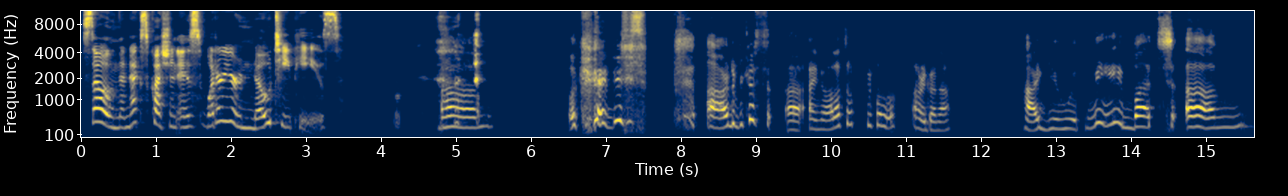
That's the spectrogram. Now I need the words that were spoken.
So the next question is what are your no TPs? Um, okay, this is hard because uh, I know a lot of people are gonna argue with me, but um,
